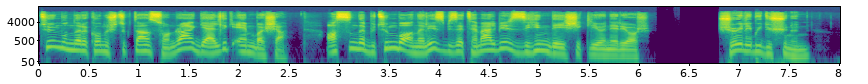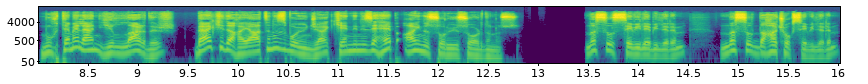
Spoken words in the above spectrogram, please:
tüm bunları konuştuktan sonra geldik en başa. Aslında bütün bu analiz bize temel bir zihin değişikliği öneriyor. Şöyle bir düşünün, muhtemelen yıllardır, belki de hayatınız boyunca kendinize hep aynı soruyu sordunuz. Nasıl sevilebilirim? Nasıl daha çok sevilirim?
